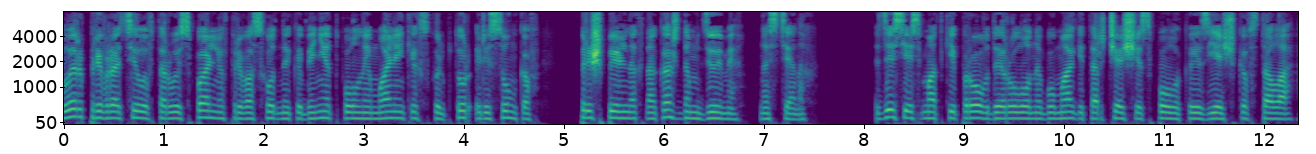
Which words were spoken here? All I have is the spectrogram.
Клэр превратила вторую спальню в превосходный кабинет, полный маленьких скульптур и рисунков, пришпильных на каждом дюйме на стенах. Здесь есть мотки провода и рулоны бумаги, торчащие с полок и из ящиков стола.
